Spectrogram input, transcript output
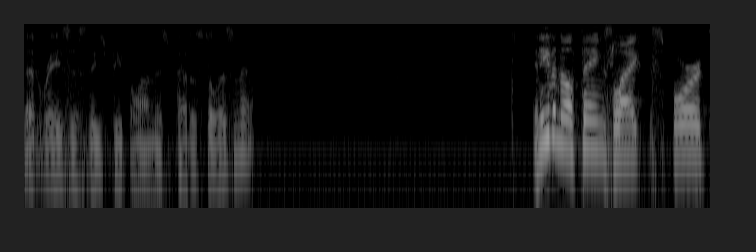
that raises these people on this pedestal, isn't it? And even though things like sports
